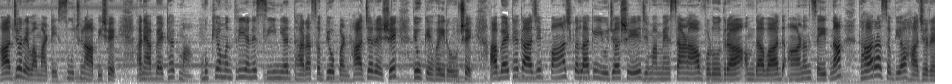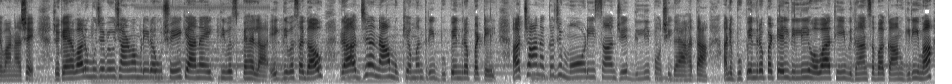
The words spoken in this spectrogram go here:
હાજર રહેવા માટે સૂચના આપી છે. અને આ બેઠકમાં મુખ્યમંત્રી અને સિનિયર ધારાસભ્યો પણ હાજર રહેશે તેવું કહેવાઈ રહ્યું છે. આ બેઠક આજે પાંચ કલાકે યોજાશે, જેમાં મહેસાણા, વડોદરા, અમદાવાદ, આણંદ સહિતના ધારાસભ્ય હાજર રહેવાના છે. જો કે અહેવાલો મુજબ એવું જાણવા મળી રહ્યું છે કે આના એક દિવસ પહેલા, એક દિવસ અગાઉ રાજ્યના મુખ્યમંત્રી ભૂપેન્દ્ર પટેલ અચાનક જ મોડી સાંજે દિલ્હી પહોંચી ગયા હતા. અને ભૂપેન્દ્ર પટેલ દિલ્હી હોવાથી વિધાનસભા કામગીરીમાં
